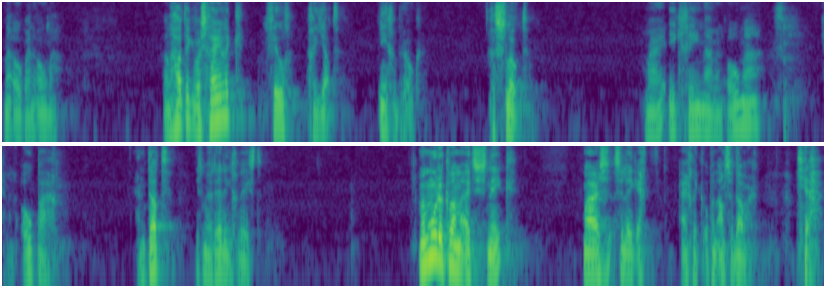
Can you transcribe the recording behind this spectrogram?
naar opa en oma, dan had ik waarschijnlijk veel gejat, ingebroken gesloopt. Maar ik ging naar mijn oma en mijn opa. En dat is mijn redding geweest. Mijn moeder kwam uit Sneek, maar ze, leek echt eigenlijk op een Amsterdammer. Ja,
